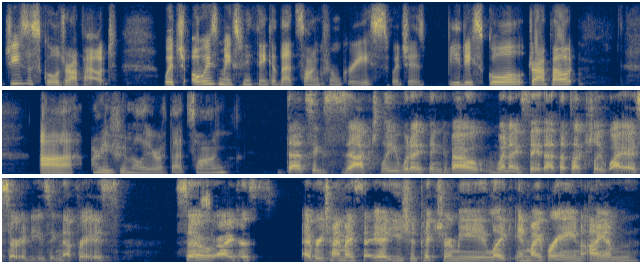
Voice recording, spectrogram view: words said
Jesus school dropout, which always makes me think of that song from Grease, which is Beauty School Dropout. Uh, are you familiar with that song? That's exactly what I think about when I say that. That's actually why I started using that phrase. So I just, every time I say it, you should picture me like in my brain, I am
